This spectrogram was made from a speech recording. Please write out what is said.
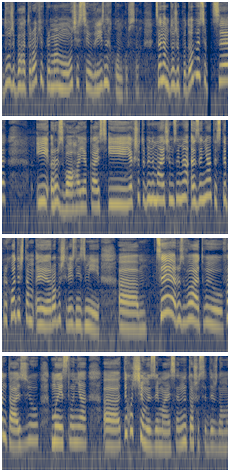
дуже багато років приймаємо участь в різних конкурсах. Це нам дуже подобається. Це і розвага якась. І якщо тобі немає чим зайнятися, ти приходиш там і робиш різні змії. Е, це розвиває твою фантазію, мислення. Е, ти хоч чимось займаєшся, не то, що сидиш вдома.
